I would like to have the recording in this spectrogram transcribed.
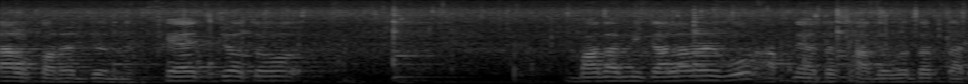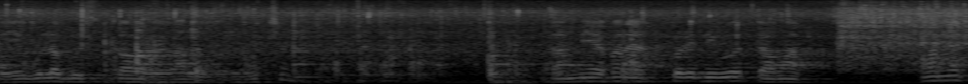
লাল করার জন্য। পেঁয়াজ যত বাদামি কালার হইব আপনি এত হবে তরকারি এগুলো বুঝতে হবে ভালো করে, বুঝছেন? আমি এখন অ্যাড করে দিব টমাটো অনেক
